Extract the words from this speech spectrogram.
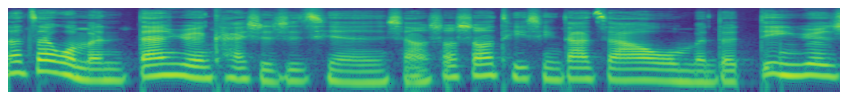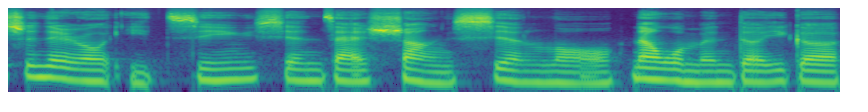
那在我们单元开始之前，想稍稍提醒大家，我们的订阅制内容已经现在上线喽。那我们的一个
